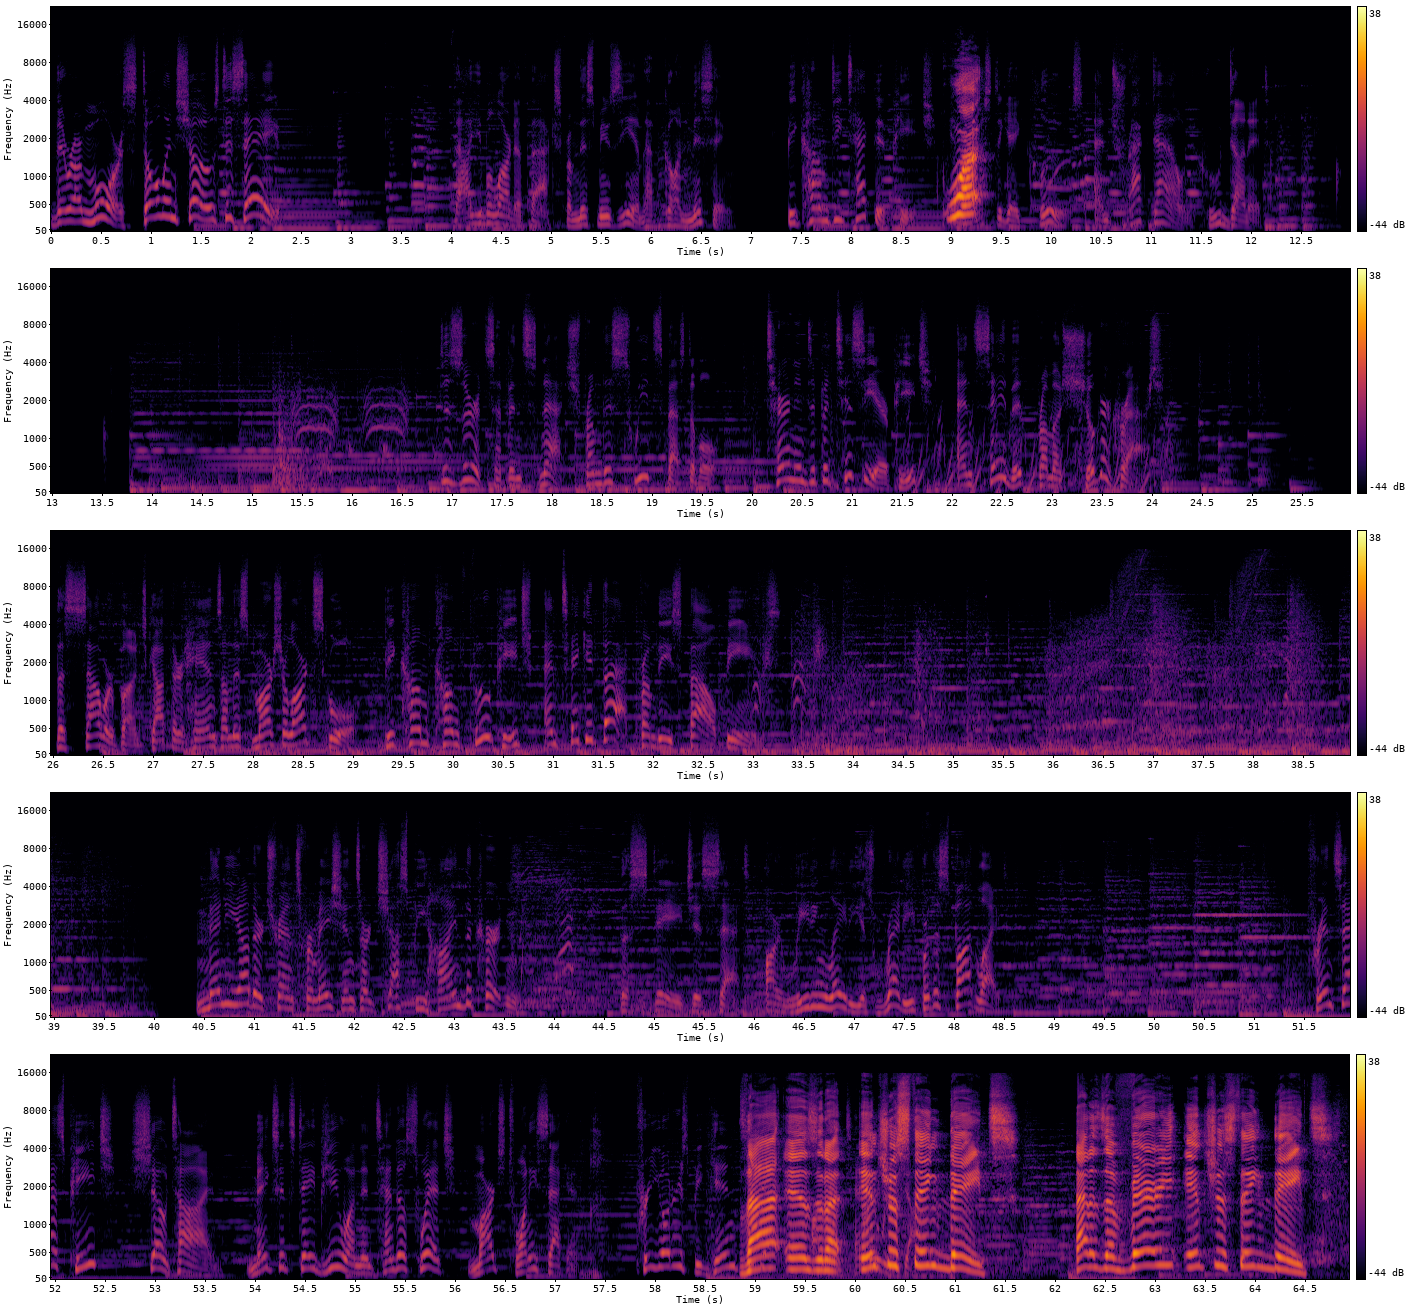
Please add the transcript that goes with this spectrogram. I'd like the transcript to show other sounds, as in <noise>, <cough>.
There are more stolen shows to save. Valuable artifacts from this museum have gone missing. Become Detective Peach. What? Investigate clues and track down who done it. Desserts have been snatched from this sweets festival. Turn into patissiere Peach and save it from a sugar crash. The Sour Bunch got their hands on this martial arts school. Become Kung Fu Peach and take it back from these foul fiends. Many other transformations are just behind the curtain. The stage is set. Our leading lady is ready for the spotlight. Princess Peach Showtime makes its debut on Nintendo Switch March 22nd. Pre-orders begin. That today is on an Nintendo interesting date. That is a very interesting date.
